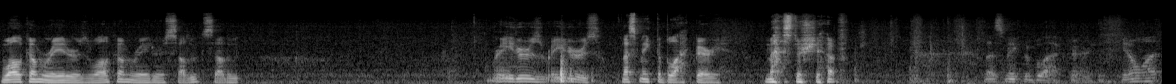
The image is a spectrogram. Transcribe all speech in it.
Welcome Raiders, welcome Raiders. Salute, salute. Raiders, Raiders. Let's make the blackberry. Master Chef. Let's make the blackberry. You know what?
